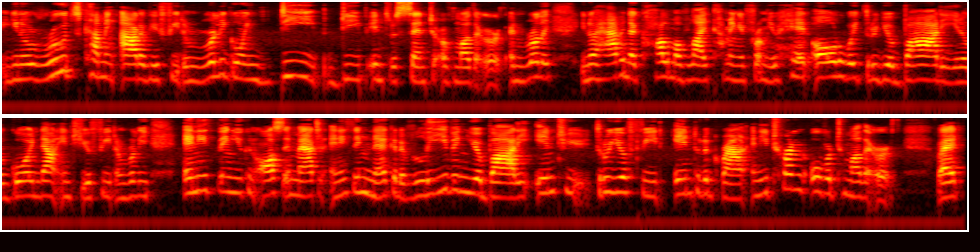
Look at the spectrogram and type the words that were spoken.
you know roots coming out of your feet and really going deep deep into the center of mother earth and really you know having that column of light coming in from your head all the way through your body you know going down into your feet and really anything you can also imagine anything negative leaving your body into through your feet into the ground and you turn over to Mother Earth, right?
